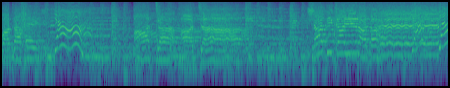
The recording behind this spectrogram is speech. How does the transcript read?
वादा है। क्या? आजा आजा। शादी का इरादा है। क्या?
